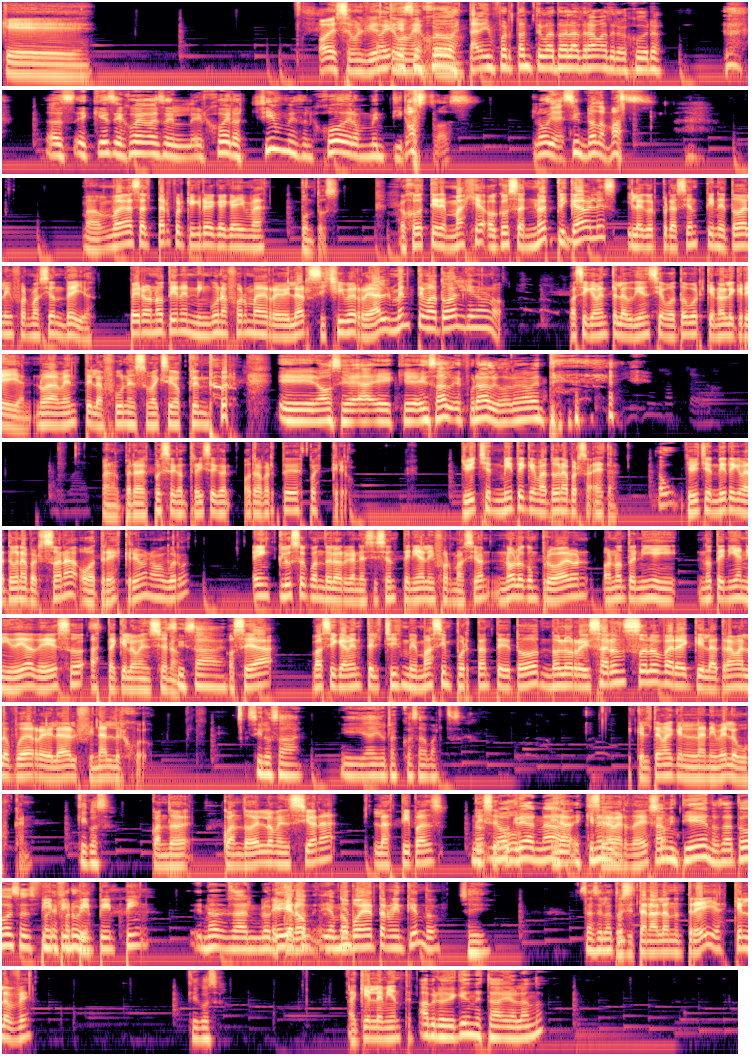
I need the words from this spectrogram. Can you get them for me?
Que. Oh, se me olvidó Oye, este ese momento. juego es tan importante para toda la trama, te lo juro. Es es que ese juego es el, el juego de los chismes, el juego de los mentirosos. No voy a decir nada más. Bueno, voy a saltar porque creo que acá hay más puntos. Los juegos tienen magia o cosas no explicables y la corporación tiene toda la información de ellos, pero no tienen ninguna forma de revelar si Chive realmente mató a alguien o no. Básicamente la audiencia votó porque no le creían. Nuevamente la funa en su máximo esplendor. Eh, no, o sea, es que es, por algo, nuevamente. Bueno, pero después se contradice con otra parte después, creo. Yuichi admite que mató a una persona. Esta. Oh, Yuichi admite que mató a una persona, o a tres creo, no me acuerdo. E incluso cuando la organización tenía la información, no lo comprobaron o no, tenía, no tenían idea de eso hasta que lo mencionó. sí saben. O sea, básicamente el chisme más importante de todos no lo revisaron solo para que la trama lo pueda revelar al final del juego. Sí lo saben. Y hay otras cosas aparte. Es que el tema es que en el anime lo buscan. ¿Qué cosa? Cuando, cuando él lo menciona, las tipas No, dicen, no "Oh, crean nada. ¿era- es que no ¿será le- verdad eso? están mintiendo. O sea, todo eso es, Pim, es pim, pim, pim. No, o sea, lo que Es que no, están- no pueden estar mintiendo. Sí. Se hace la Pues si están hablando entre ellas, ¿quién los ve? ¿Qué cosa? ¿A quién le mienten? Ah, pero ¿de quién estaba ahí hablando?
